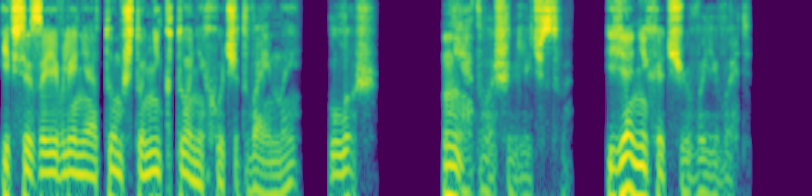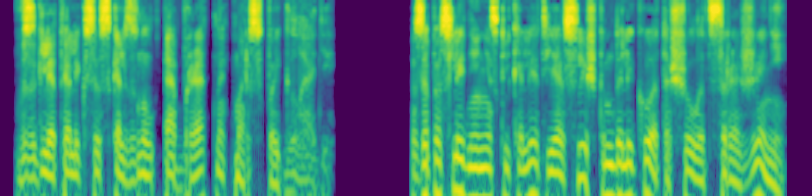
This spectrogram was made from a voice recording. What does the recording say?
И все заявления о том, что никто не хочет войны — ложь. Нет, Ваше Величество, я не хочу воевать». Взгляд Алекса скользнул обратно к морской глади. За последние несколько лет я слишком далеко отошел от сражений,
